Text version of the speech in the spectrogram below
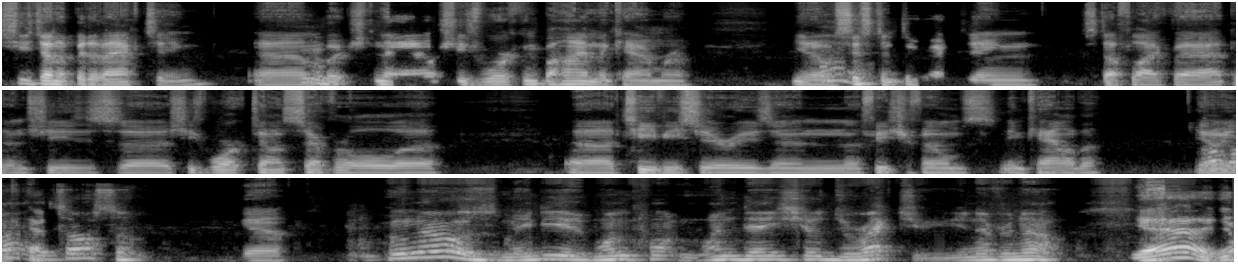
she's done a bit of acting, um, Hmm. but now she's working behind the camera, you know, Oh. assistant directing stuff like that, and she's uh, she's worked on several uh, uh, TV series and feature films in Canada. You oh, know, wow, that's awesome. Yeah. Who knows? Maybe at one point, one day she'll direct you. You never know. yeah, yeah,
